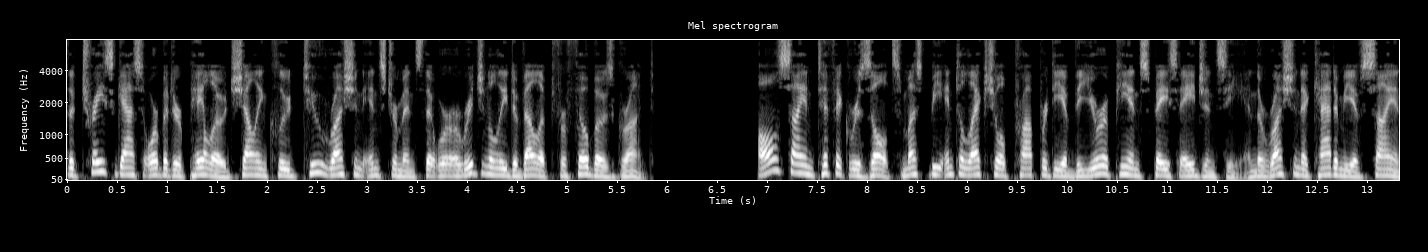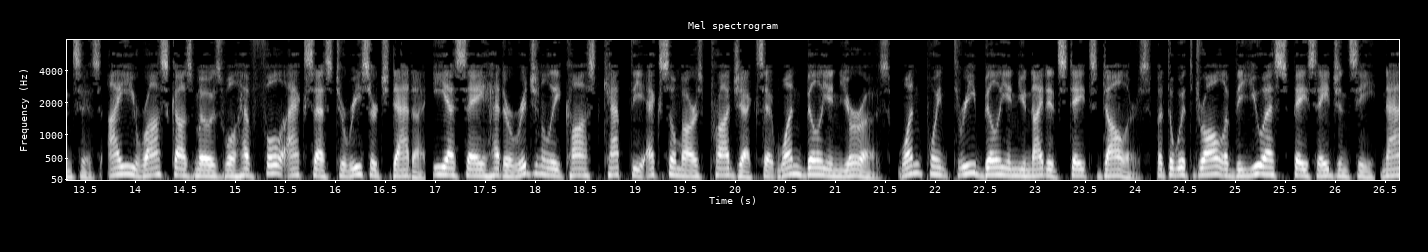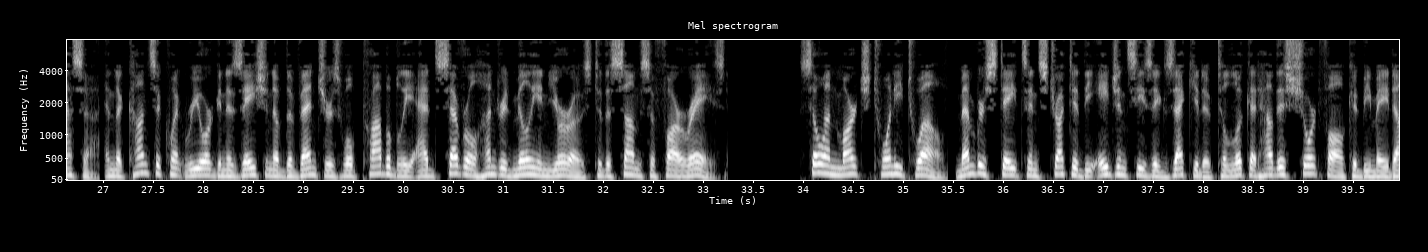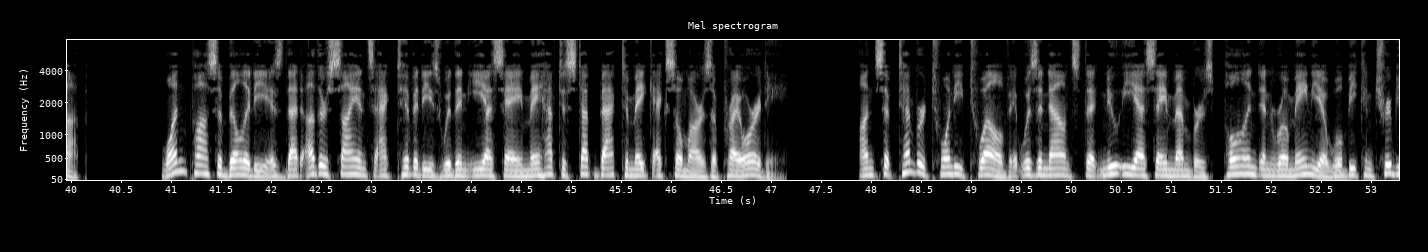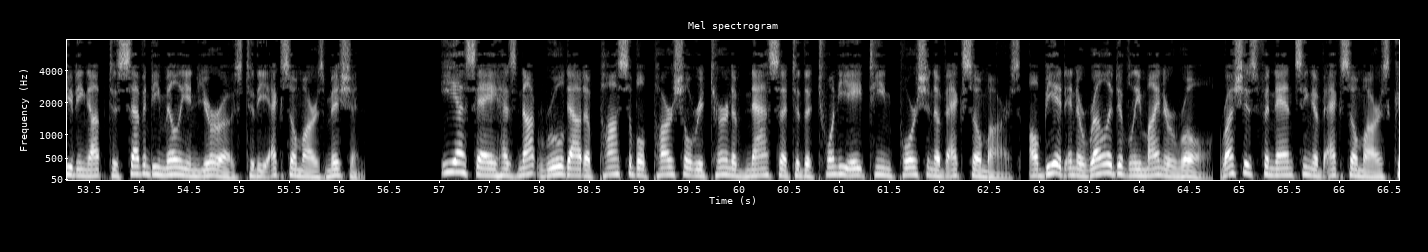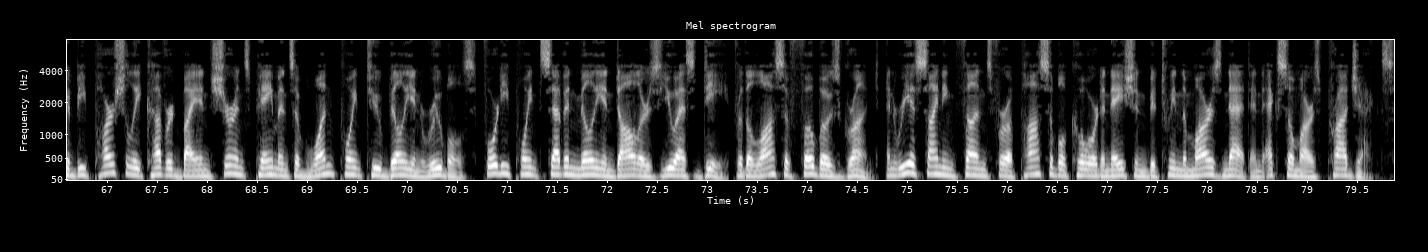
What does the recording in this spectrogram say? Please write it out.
The Trace Gas Orbiter payload shall include two Russian instruments that were originally developed for Phobos Grunt. All scientific results must be intellectual property of the European Space Agency and the Russian Academy of Sciences i.e. Roscosmos will have full access to research data. ESA had originally cost capped the ExoMars projects at 1 billion euros, 1.3 billion United States dollars, but the withdrawal of the US Space Agency (NASA) and the consequent reorganization of the ventures will probably add several hundred million euros to the sum so far raised. So on March 2012, member states instructed the agency's executive to look at how this shortfall could be made up. One possibility is that other science activities within ESA may have to step back to make ExoMars a priority. On September 2012 it was announced that new ESA members, Poland and Romania will be contributing up to €70 million Euros to the ExoMars mission. ESA has not ruled out a possible partial return of NASA to the 2018 portion of ExoMars, albeit in a relatively minor role. Russia's financing of ExoMars could be partially covered by insurance payments of 1.2 billion rubles $40.7 million USD for the loss of Phobos Grunt, and reassigning funds for a possible coordination between the MarsNet and ExoMars projects.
